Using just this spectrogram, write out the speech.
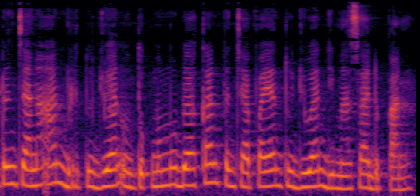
perencanaan bertujuan untuk memudahkan pencapaian tujuan di masa depan.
